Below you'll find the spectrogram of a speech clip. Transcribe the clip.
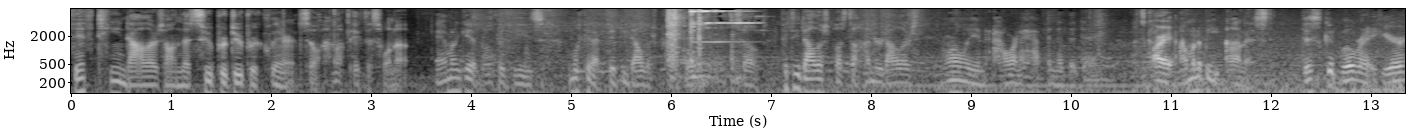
$15 on the super duper clearance. So I'm gonna pick this one up. I'm gonna get both of these. I'm looking at $50 profit. So $50 plus the $100, and we're only an hour and a half into the day. All right, I'm gonna be honest this Goodwill right here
